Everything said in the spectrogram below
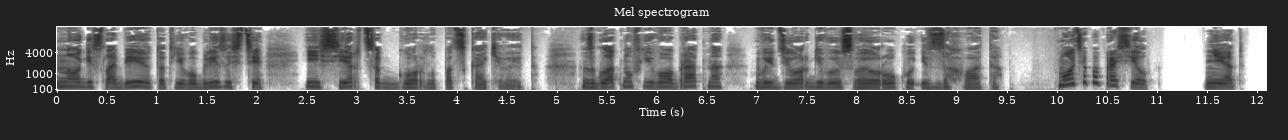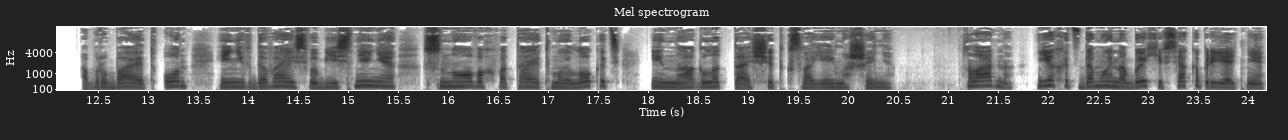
Ноги слабеют от его близости, и сердце к горлу подскакивает. Сглотнув его обратно, выдергиваю свою руку из захвата. «Мотя попросил?» «Нет», — обрубает он, и, не вдаваясь в объяснение, снова хватает мой локоть и нагло тащит к своей машине. «Ладно, ехать домой на Бэхе всяко приятнее,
